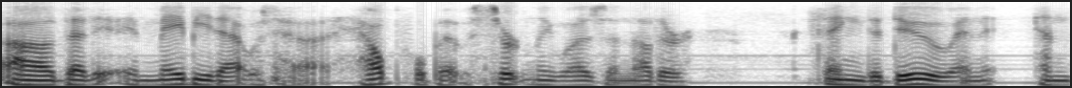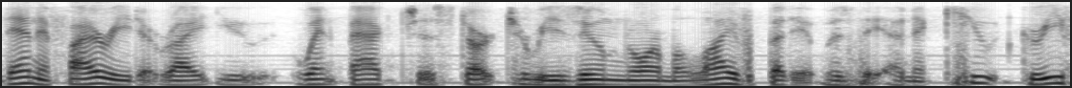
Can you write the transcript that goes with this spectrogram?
Uh, that it, maybe that was uh, helpful, but it certainly was another thing to do. And and then, if I read it right, you went back to start to resume normal life, but it was the, an acute grief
